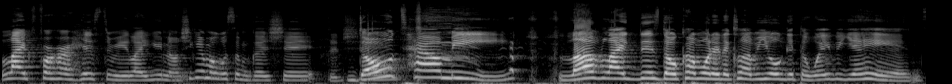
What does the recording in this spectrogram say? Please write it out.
like for her history, like you know she came up with some good shit. Did she? Don't tell me love like this don't come on in the club and you don't get to wave in your hands.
